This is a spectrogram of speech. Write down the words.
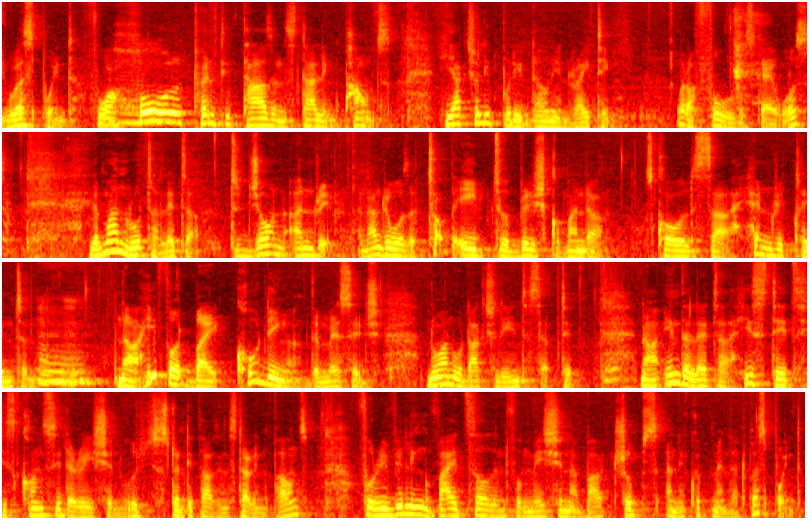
West Point for a whole 20,000 sterling pounds, he actually put it down in writing. What a fool this guy was. The man wrote a letter to John Andre, and Andre was a top aide to a British commander. It's called Sir Henry Clinton. Now, he thought by coding the message, no one would actually intercept it. Now, in the letter, he states his consideration, which is 20,000 sterling pounds, for revealing vital information about troops and equipment at West Point.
